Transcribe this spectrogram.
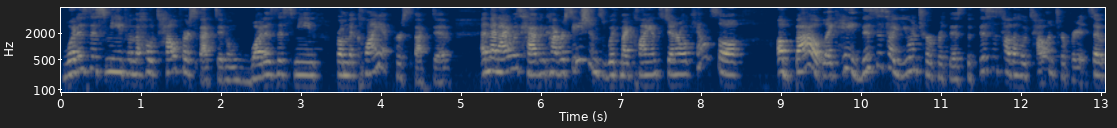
what does this mean from the hotel perspective and what does this mean from the client perspective. And then I was having conversations with my client's general counsel about like, hey, this is how you interpret this, but this is how the hotel interpret it. So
